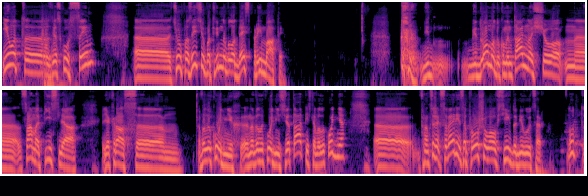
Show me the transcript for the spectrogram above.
І от в зв'язку з цим цю опозицію потрібно було десь приймати. Від, відомо документально, що е, саме після якраз е, Великодніх, на Великодні свята, після Великодня, е, Францишек Северій запрошував всіх до Білої церкви. Ну, е,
